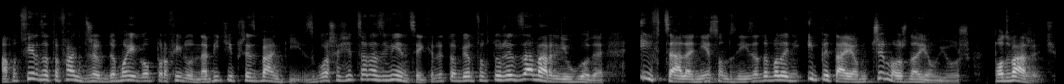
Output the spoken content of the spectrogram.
A potwierdza to fakt, że do mojego profilu nabici przez banki zgłasza się coraz więcej kredytobiorców, którzy zawarli ugodę i wcale nie są z niej zadowoleni i pytają, czy można ją już podważyć.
